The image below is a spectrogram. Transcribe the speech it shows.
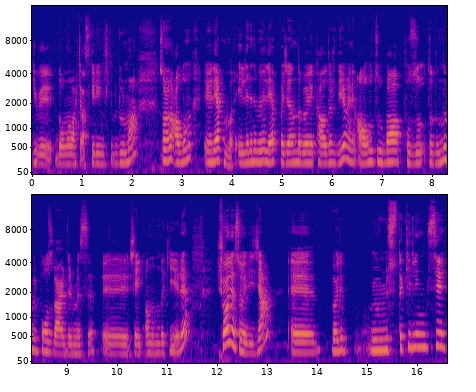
gibi Dolmabahçe askeriymiş gibi durma. Sonra da ablamın öyle yapma bak ellerini böyle yap bacağını da böyle kaldır diye hani Ahu Tuğba pozu tadında bir poz verdirmesi ee, şey anımdaki yeri. Şöyle söyleyeceğim. Ee, böyle müstakilimsi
